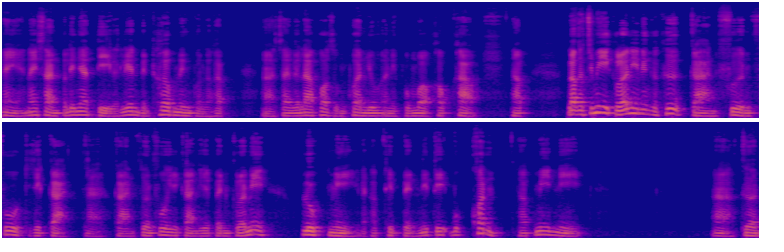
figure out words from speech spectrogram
ในในชั้นปริญญาตรีก็เรียนเป็นเทอมหนึ่งพุ่นล่ะครับอ่าใช้เวลาพอสมควรอยู่ อันนี้ผมบอกคร่าวๆนะครับแล้วก็จะมีอีกกรณีหนึ่งก็คือการฟื้นฟูกิจการนะการฟื้นฟูกิจการที่จะเป็นกรณีลูกหนี้นะครับที่เป็นนิติบุคคลครับมีหนี้ อ่าเกิน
